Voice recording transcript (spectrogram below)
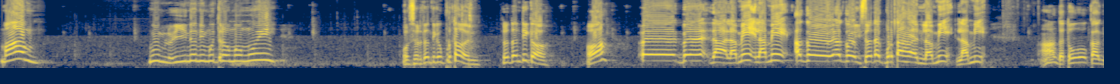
Ma'am! Ma'am, lahinan ni mo drama mo eh. O, sardan ti ka prutan. Sardan ti ka. Ha? Eh, be, da, lami, lami. Agoy, agoy. Sardan purtahan. Lami, lami. Ah, gato kag.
